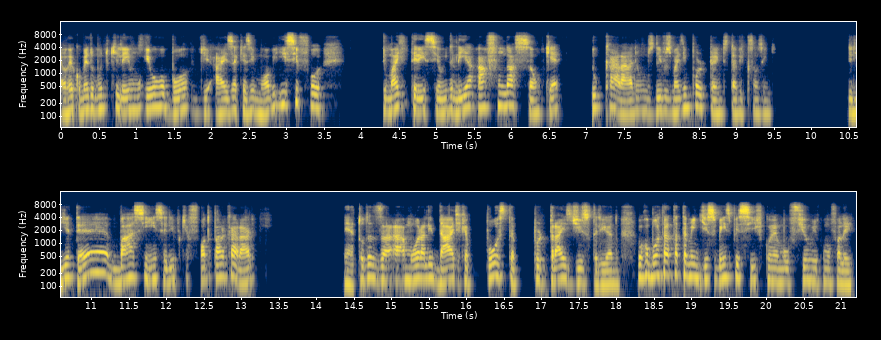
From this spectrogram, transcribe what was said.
eu recomendo muito que leiam Eu Robô, de Isaac Asimov. E se for de mais interesse, eu ainda leia A Fundação, que é do caralho, um dos livros mais importantes da ficção científica. Diria até barra ciência ali, porque é foda para caralho. É, toda a a moralidade que é posta por trás disso, tá ligado? O robô trata também disso, bem específico, né? O filme, como eu falei,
